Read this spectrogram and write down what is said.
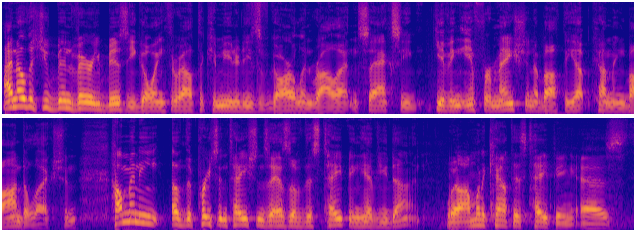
I know that you've been very busy going throughout the communities of Garland, Rowlett, and Sachse giving information about the upcoming bond election. How many of the presentations as of this taping have you done? Well, I'm going to count this taping as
